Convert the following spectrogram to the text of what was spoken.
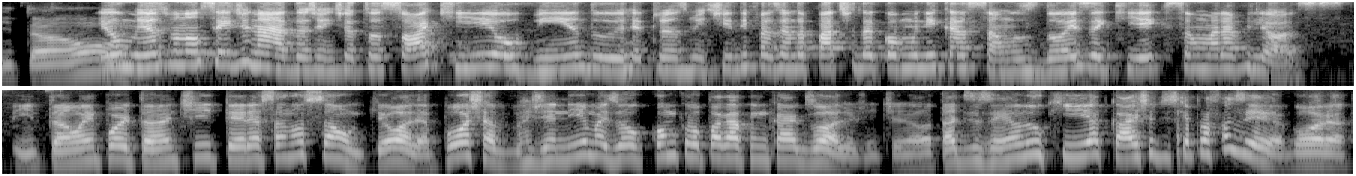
Então. Eu mesmo não sei de nada, gente. Eu estou só aqui ouvindo, retransmitindo e fazendo a parte da comunicação. Os dois aqui é que são maravilhosos. Então é importante ter essa noção, que olha, poxa, Geni, mas eu, como que eu vou pagar com encargos? Olha, gente, ela está dizendo o que a Caixa diz que é para fazer. Agora,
